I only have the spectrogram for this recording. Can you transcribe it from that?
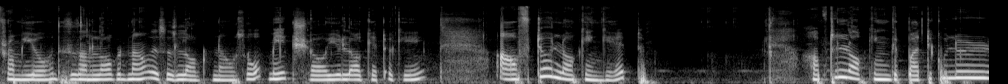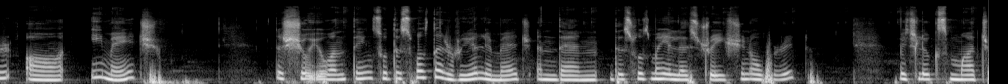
from here. This is unlocked now. This is locked now. So make sure you lock it okay? After locking it after locking the particular uh, image let's show you one thing. So this was the real image and then this was my illustration over it which looks much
